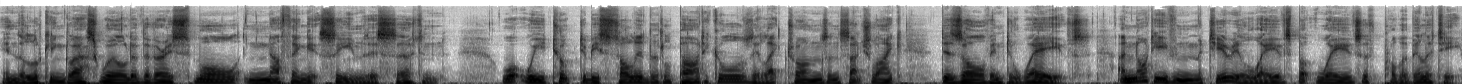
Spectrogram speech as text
In the looking glass world of the very small, nothing, it seems, is certain. What we took to be solid little particles, electrons and such like, dissolve into waves, and not even material waves, but waves of probability.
